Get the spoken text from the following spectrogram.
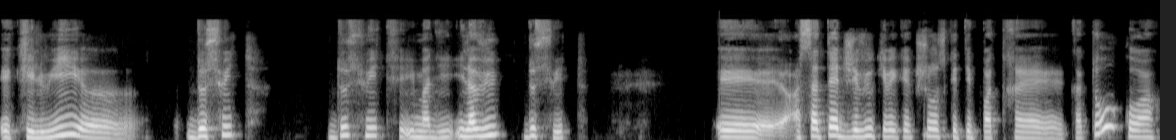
et qui, lui, euh, de suite, de suite, il m'a dit, il a vu de suite. Et à sa tête, j'ai vu qu'il y avait quelque chose qui n'était pas très cateau, quoi.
